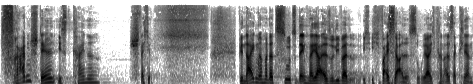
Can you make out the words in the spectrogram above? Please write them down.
Fragen stellen ist keine Schwäche wir neigen manchmal dazu zu denken, naja, also lieber, ich, ich weiß ja alles so, ja, ich kann alles erklären.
